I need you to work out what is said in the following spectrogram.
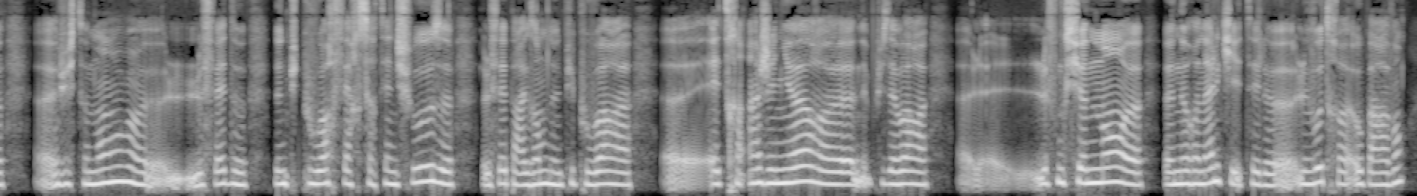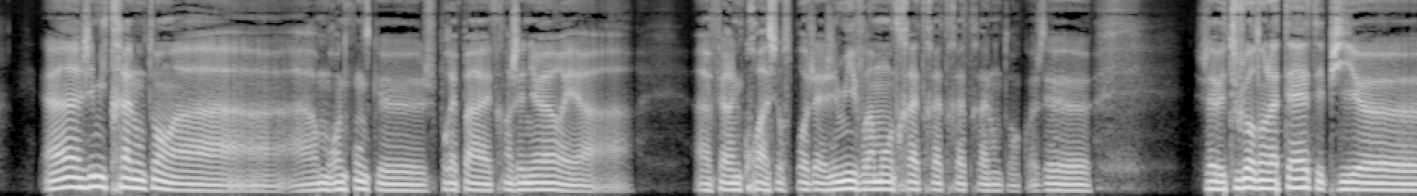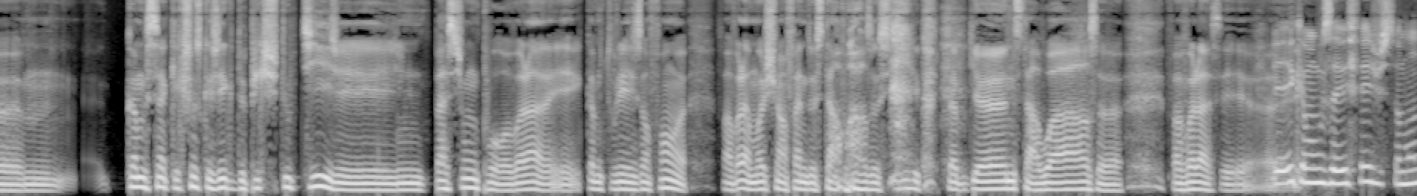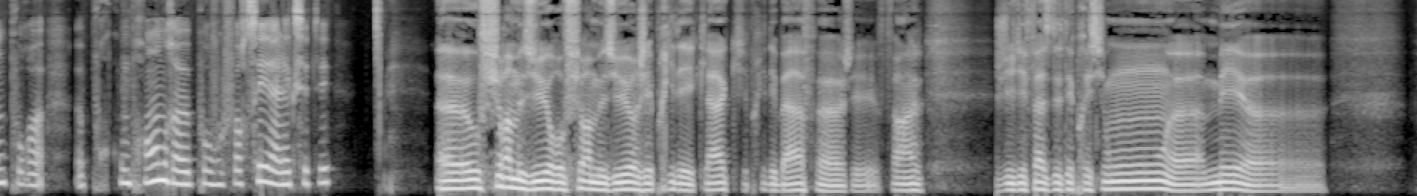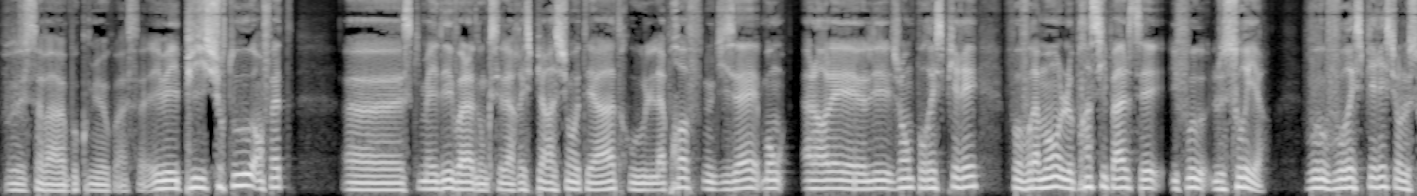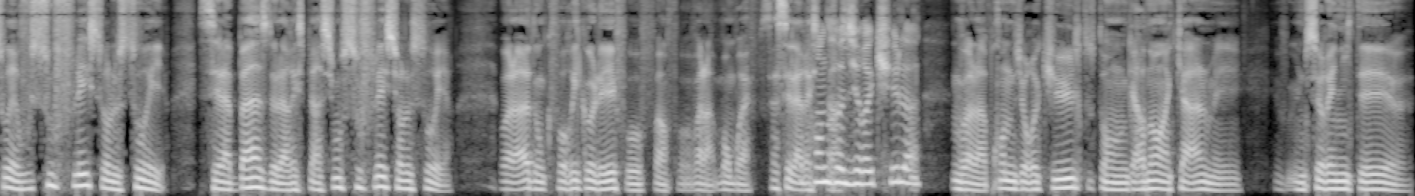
euh, justement euh, le fait de, de ne plus pouvoir faire certaines choses, le fait par exemple de ne plus pouvoir euh, être ingénieur, ne plus avoir le, fonctionnement neuronal qui était le, le vôtre auparavant? J'ai mis très longtemps à, à me rendre compte que je pourrais pas être ingénieur et à, à faire une croix sur ce projet. J'ai mis vraiment très très très très longtemps quoi. L'avais toujours dans la tête et puis euh, comme c'est quelque chose que j'ai depuis que je suis tout petit, j'ai une passion pour euh, voilà et comme tous les enfants, euh, enfin voilà, moi je suis un fan de Star Wars aussi, Top Gun, Star Wars, euh, enfin voilà, c'est. et comment vous avez fait justement pour pour comprendre, pour vous forcer à l'accepter? Au fur et à mesure, au fur et à mesure, j'ai pris des claques, j'ai pris des baffes, j'ai, enfin, j'ai eu des phases de dépression, mais euh, ça va beaucoup mieux quoi. Et, puis surtout en fait, euh, ce qui m'a aidé, voilà, donc c'est la respiration au théâtre où la prof nous disait bon, alors les, les gens pour respirer, faut vraiment le principal c'est il faut le sourire. Vous vous respirez sur le sourire, vous soufflez sur le sourire. C'est la base de la respiration, souffler sur le sourire. Voilà, donc faut rigoler, faut, enfin, faut, voilà. Bon, bref, ça c'est la respiration. Prendre du recul. Voilà, prendre du recul tout en gardant un calme et une sérénité. Euh,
